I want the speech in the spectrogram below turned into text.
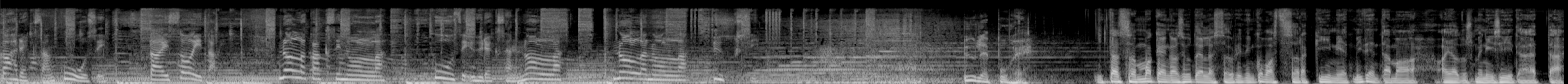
86 tai soita 020 690 001. Yle Puhe. Tässä Maken kanssa jutellessa yritin kovasti saada kiinni, että miten tämä ajatus meni siitä, että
